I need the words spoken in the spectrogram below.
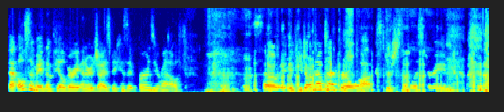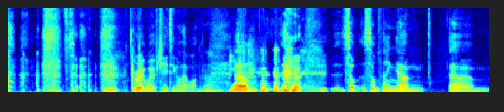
that also made them feel very energized because it burns your mouth. so if you don't have time for a walk, swish some Listerine. Great way of cheating on that one. Mm. Yeah. Um, so something um, um,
